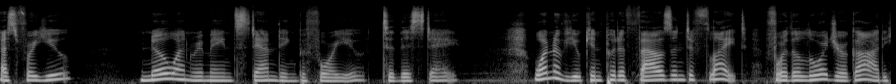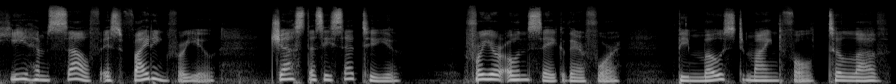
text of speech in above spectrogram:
As for you, no one remains standing before you to this day. One of you can put a thousand to flight, for the Lord your God, He Himself, is fighting for you, just as He said to you. For your own sake, therefore, be most mindful to love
